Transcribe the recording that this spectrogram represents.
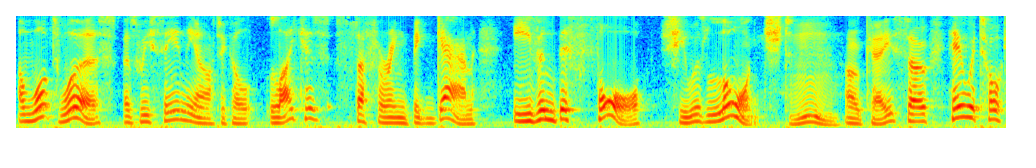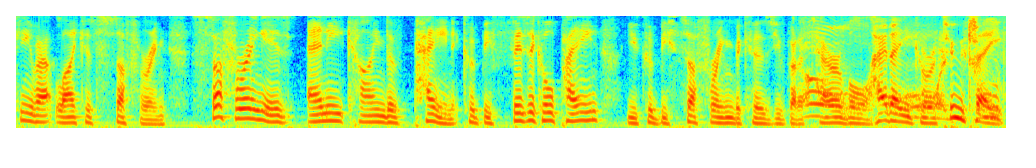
And what's worse, as we see in the article, Laika's suffering began even before she was launched. Okay, so here we're talking about Laika's suffering. Suffering is any kind of pain. It could be physical pain, you could be suffering because you've got a terrible headache or a toothache.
